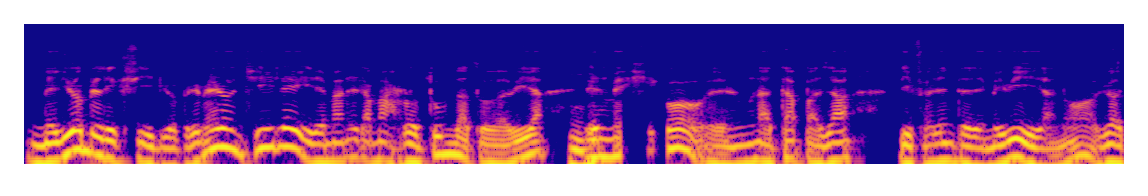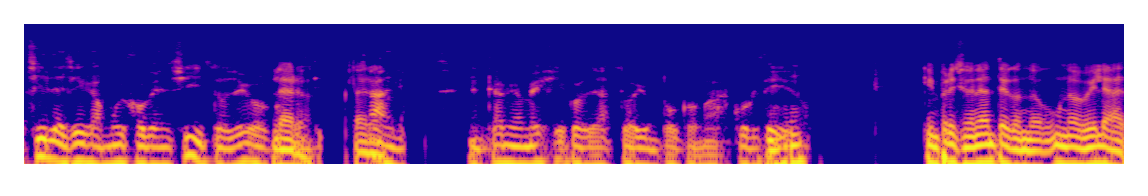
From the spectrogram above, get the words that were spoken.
me dio el exilio, primero en Chile y de manera más rotunda todavía en México, en una etapa ya diferente de mi vida, ¿no? Yo a Chile llega muy jovencito, llego con claro, años, en cambio en México ya estoy un poco más curtido. Qué impresionante cuando uno ve la,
